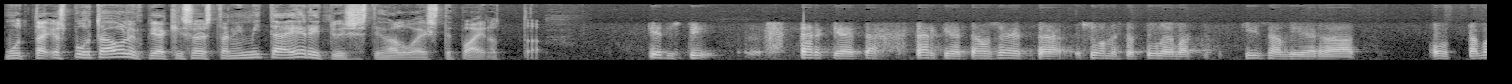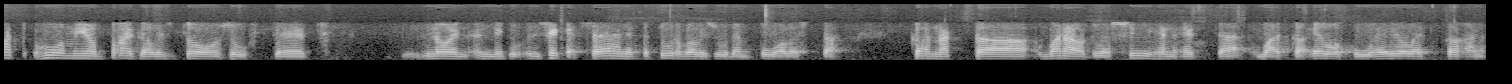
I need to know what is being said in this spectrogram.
Mutta jos puhutaan olympiakisoista, niin mitä erityisesti haluaisitte painottaa? Tietysti tärkeää, tärkeää on se, että Suomesta tulevat kisavieraat ottavat huomioon paikalliset olosuhteet noin niin kuin sekä sään että turvallisuuden puolesta. Kannattaa varautua siihen, että vaikka elokuu ei olekaan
